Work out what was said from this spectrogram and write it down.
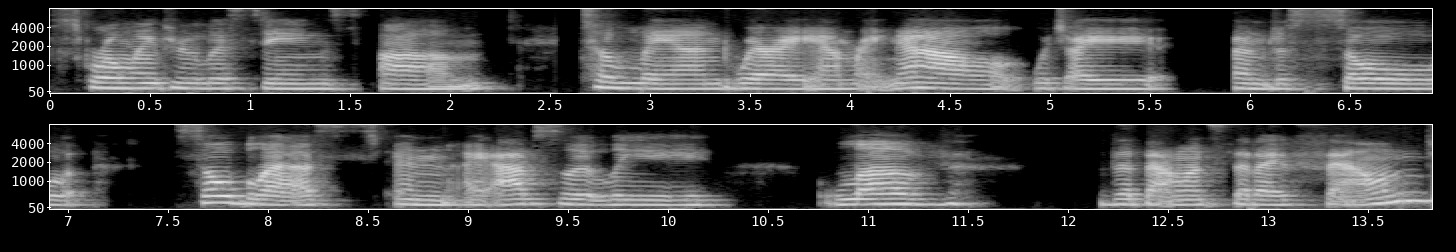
scrolling through listings um, to land where I am right now, which I am just so, so blessed. And I absolutely love the balance that I've found.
